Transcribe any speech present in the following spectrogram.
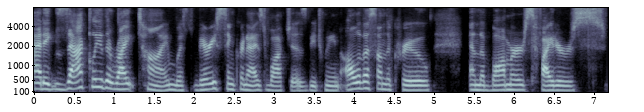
at exactly the right time with very synchronized watches between all of us on the crew and the bombers, fighters,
